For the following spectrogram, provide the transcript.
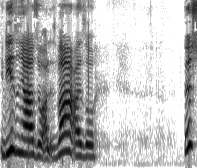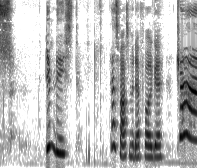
in diesem Jahr so alles war. Also bis demnächst. Das war's mit der Folge. Ciao!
